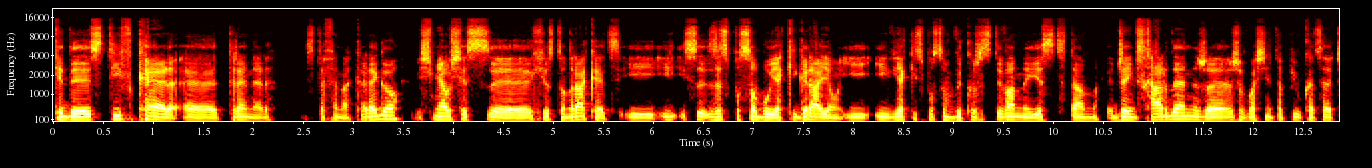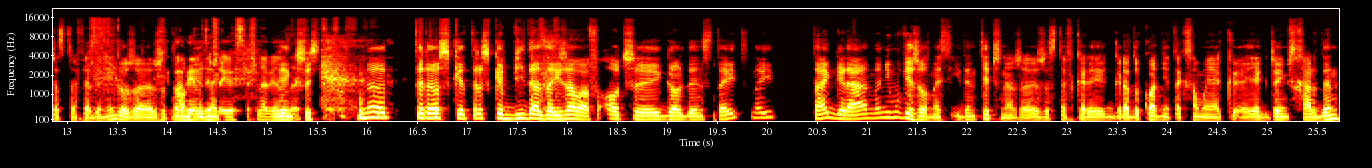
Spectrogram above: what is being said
kiedy Steve Kerr, e, trener Stefana Kerego, śmiał się z e, Houston Rockets i, i, i, ze sposobu, jaki grają i, i w jaki sposób wykorzystywany jest tam James Harden, że, że właśnie ta piłka cały czas trafia do niego, że, że to Chyba wiem, do czego chcesz nawiązać. większość, no troszkę, troszkę bida zajrzała w oczy Golden State, no i ta gra, no nie mówię, że ona jest identyczna, że, że Steph Curry gra dokładnie tak samo jak, jak James Harden,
